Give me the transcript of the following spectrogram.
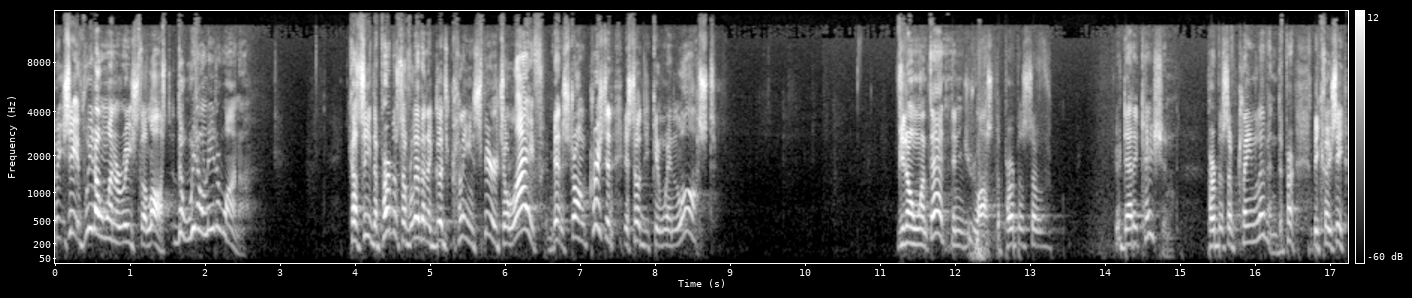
But you see, if we don't want to reach the lost, we don't need a Awana. Because, see, the purpose of living a good, clean spiritual life, being a strong Christian, is so that you can win lost. If you don't want that, then you lost the purpose of your dedication, purpose of clean living. Pur- because, see,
